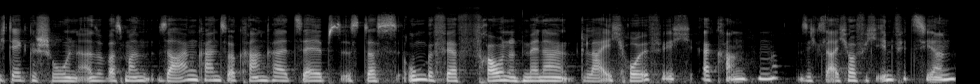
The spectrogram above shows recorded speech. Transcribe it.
Ich denke schon. Also was man sagen kann zur Krankheit selbst ist, dass ungefähr Frauen und Männer gleich häufig erkranken, sich gleich häufig infizieren,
